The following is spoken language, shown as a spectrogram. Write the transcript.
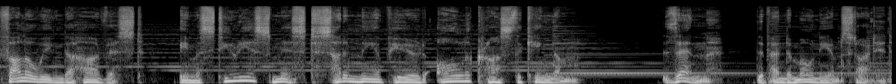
Following the harvest, a mysterious mist suddenly appeared all across the kingdom. Then, the pandemonium started.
